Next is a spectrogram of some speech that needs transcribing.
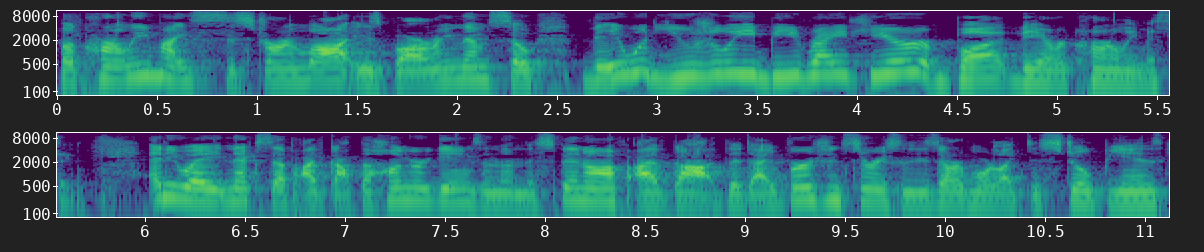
but currently my sister-in-law is borrowing them, so they would usually be right here, but they are currently missing. Anyway, next up, I've got the Hunger Games and then the spinoff. I've got the Divergent series, so these are more like dystopians.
